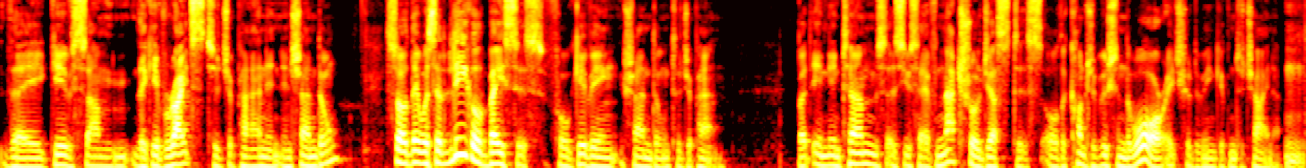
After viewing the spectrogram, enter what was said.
they give some they give rights to Japan in, in Shandong so there was a legal basis for giving Shandong to Japan. But in, in terms, as you say, of natural justice or the contribution in the war, it should have been given to China. Mm.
